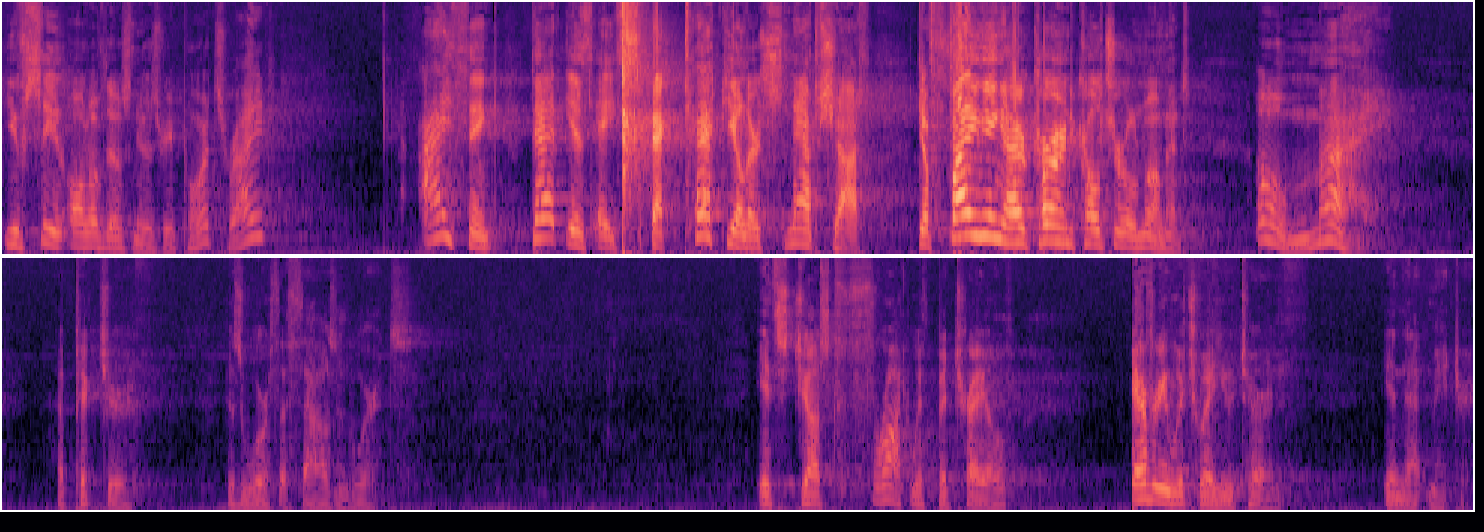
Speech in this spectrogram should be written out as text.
You've seen all of those news reports, right? I think that is a spectacular snapshot defining our current cultural moment. Oh my! A picture is worth a thousand words. It's just fraught with betrayal every which way you turn in that matrix.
